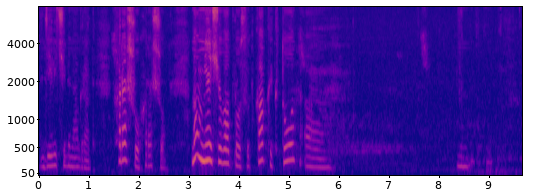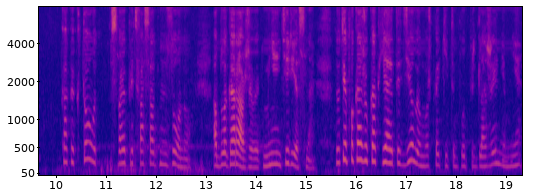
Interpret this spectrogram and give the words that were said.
Девичий виноград. Хорошо, хорошо. Но у меня еще вопрос. Вот как и кто а, как и кто вот свою предфасадную зону облагораживает. Мне интересно. Вот я покажу, как я это делаю. Может, какие-то будут предложения. Мне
